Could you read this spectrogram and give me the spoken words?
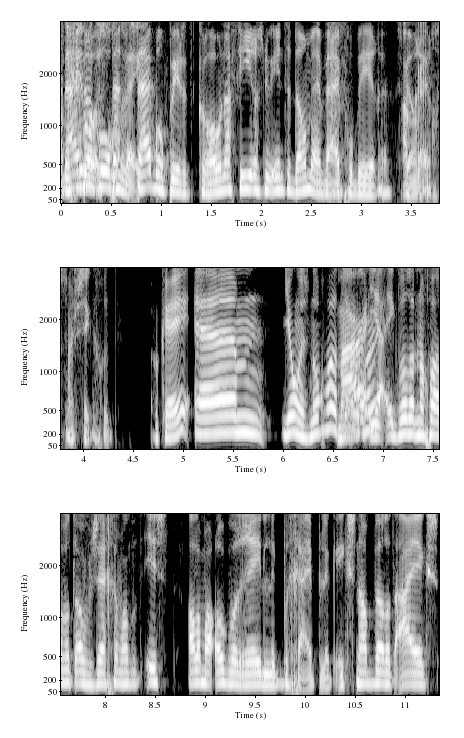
Volgende week. Snijboom probeert het coronavirus nu in te dammen en wij proberen Oké, spelregels te hartstikke goed. Oké, ehm, jongens, nog wat Maar over? ja, ik wil er nog wel wat over zeggen, want het is allemaal ook wel redelijk begrijpelijk. Ik snap wel dat Ajax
